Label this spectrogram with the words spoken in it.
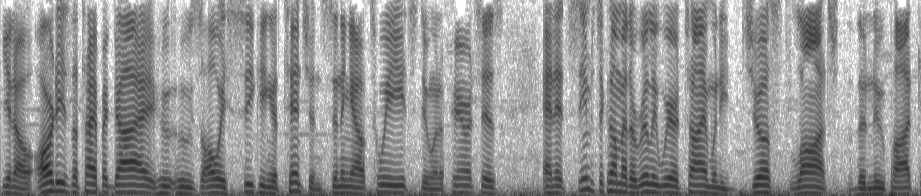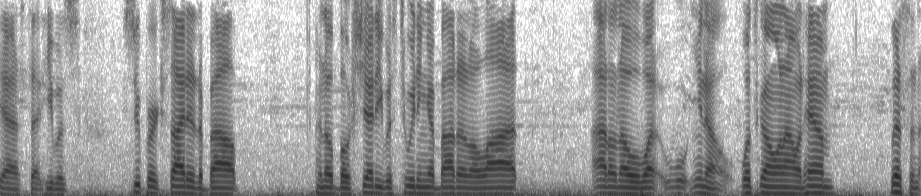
you know, Artie's the type of guy who, who's always seeking attention, sending out tweets, doing appearances, and it seems to come at a really weird time when he just launched the new podcast that he was super excited about. I know Bocchetti was tweeting about it a lot. I don't know what you know what's going on with him. Listen,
